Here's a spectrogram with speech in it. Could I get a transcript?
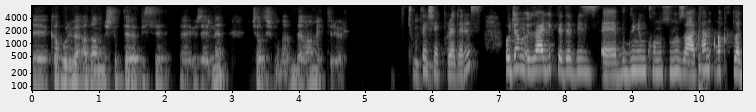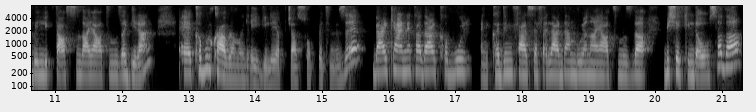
e, kabul ve adanmışlık terapisi e, üzerine çalışmalarımı devam ettiriyorum. Çok teşekkür ederiz. Hocam özellikle de biz e, bugünün konusunu zaten aktla birlikte aslında hayatımıza giren e, kabul kavramıyla ilgili yapacağız sohbetimizi. Belki her ne kadar kabul hani kadim felsefelerden bu yana hayatımızda bir şekilde olsa da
